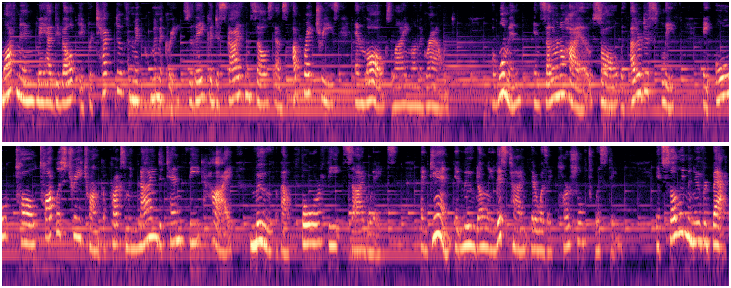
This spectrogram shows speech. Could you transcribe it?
Mothmen may have developed a protective mimicry so they could disguise themselves as upright trees and logs lying on the ground. A woman in southern Ohio saw with utter disbelief a old, tall, topless tree trunk approximately 9 to 10 feet high move about 4 feet sideways. Again, it moved only this time there was a partial twisting. It slowly maneuvered back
